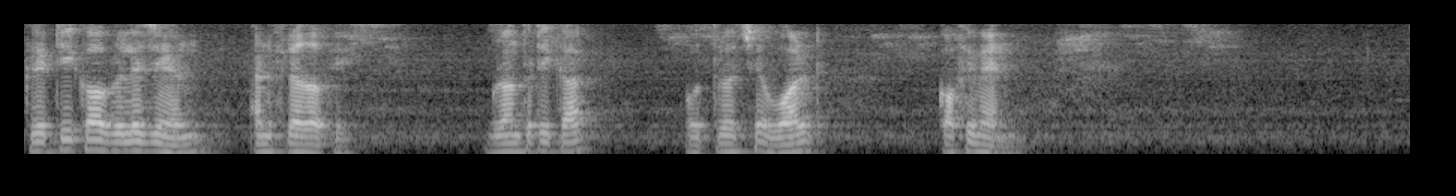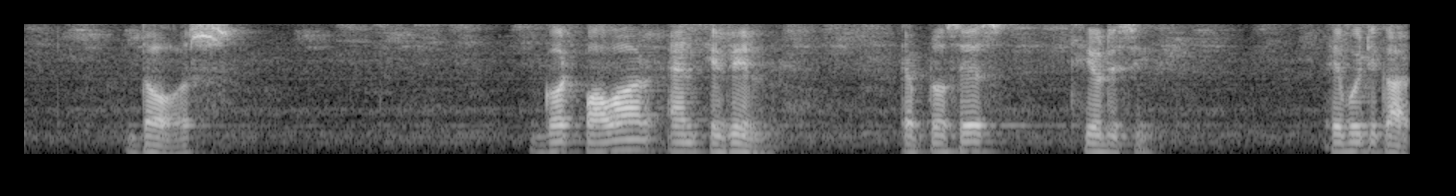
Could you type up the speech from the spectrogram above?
critique of religion and philosophy. গ্রন্থটি কার? উত্তর হচ্ছে ওয়ার্ল্ড কফিম্যান। দশ God power and evil a process theodicy এই বইটি কার?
